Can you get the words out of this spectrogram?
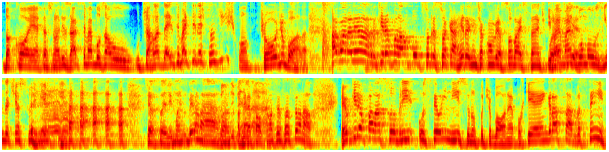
da Coé personalizado, você vai usar o, o Charla 10 e vai ter 10% de desconto. Show de bola. Agora, Leandro, queria falar um pouco sobre a sua carreira. A gente já conversou bastante E por vai aqui. mais bombonzinho da tia Sueli aqui. Tia Sueli, mãe do Bernardo. Mãe do Família Bernardo. Falcão, sensacional. Eu queria falar sobre o seu início no futebol, né? Porque é engraçado. Você tem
